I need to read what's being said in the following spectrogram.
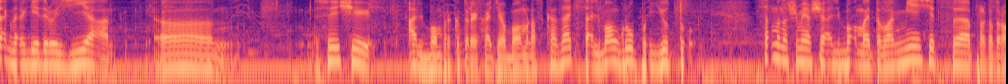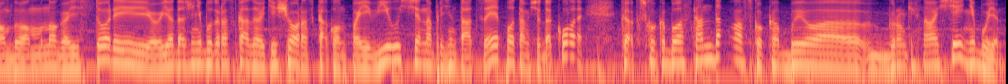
Итак, дорогие друзья, эм, следующий альбом, про который я хотел бы вам рассказать, это альбом группы YouTube. Самый нашумевший альбом этого месяца, про которого было много историй. Я даже не буду рассказывать еще раз, как он появился на презентации Apple, там все такое. Как, сколько было скандалов, сколько было громких новостей, не будем.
